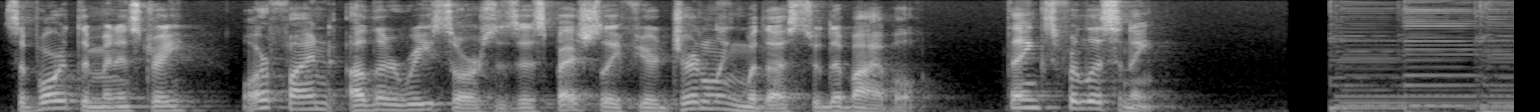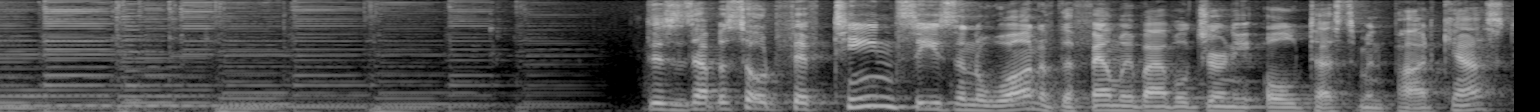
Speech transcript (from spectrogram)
support the ministry, or find other resources, especially if you're journaling with us through the Bible. Thanks for listening. This is episode 15, season 1 of the Family Bible Journey Old Testament podcast.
